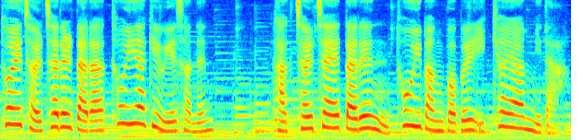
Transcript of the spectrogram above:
토의 절차를 따라 토의하기 위해서는 각 절차에 따른 토의 방법을 익혀야 합니다.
